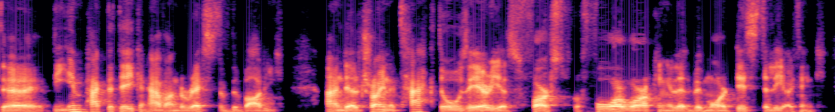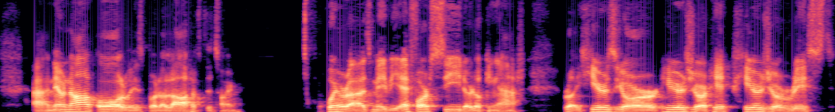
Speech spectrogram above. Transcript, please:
the, the impact that they can have on the rest of the body. And they'll try and attack those areas first before working a little bit more distally, I think. Uh, now, not always, but a lot of the time. Whereas maybe FRC, they're looking at, right, here's your, here's your hip, here's your wrist.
